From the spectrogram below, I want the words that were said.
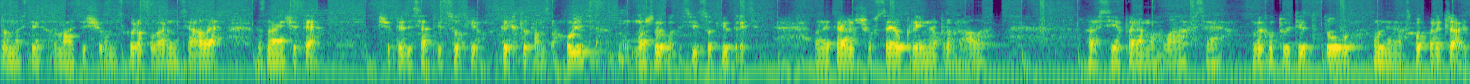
доносити інформацію, що вони скоро повернуться, але знаючи те, що 50% тих, хто там знаходиться, ну можливо, десь відсотків 30, вони кажуть, що все Україна програла, Росія перемогла, все. Ви готуйтесь до того, вони нас попереджають,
